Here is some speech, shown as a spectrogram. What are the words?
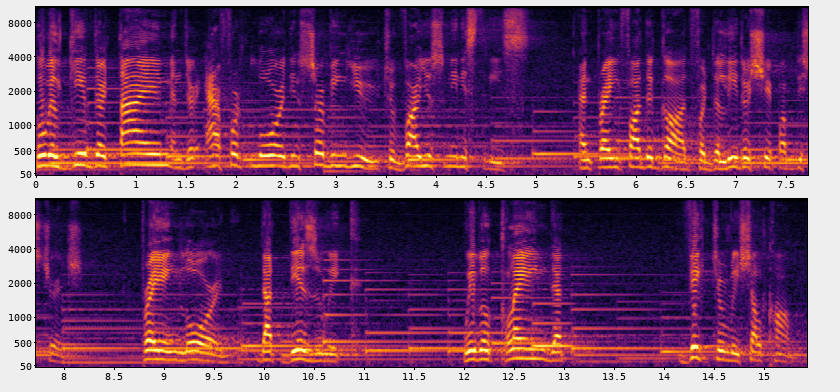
who will give their time and their effort, Lord, in serving you to various ministries and praying, Father God, for the leadership of this church praying, Lord, that this week we will claim that victory shall come.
